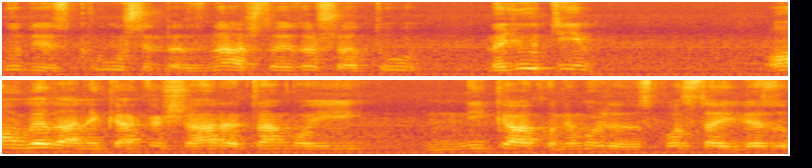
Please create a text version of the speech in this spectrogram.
bude skrušen, da zna što je došao tu, međutim, on gleda nekakve šare tamo i nikako ne može da spostavi vezu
